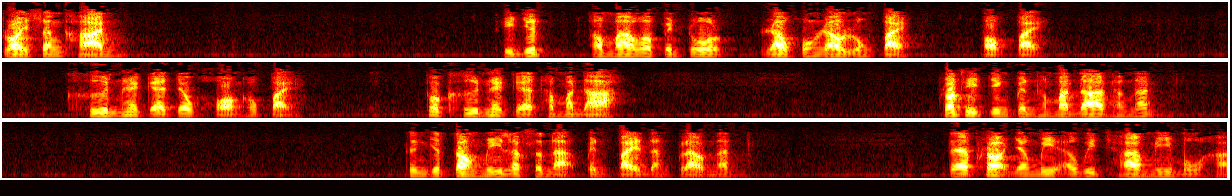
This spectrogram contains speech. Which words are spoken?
ปล่อยสังขาร ที่ยึดเอามาว่าเป็นตัวเราของเราลงไปออกไป คืนให้แก่เจ้าของเข้าไป ก็คืนให้แก่ธรรมดา เพราะที่จริงเป็นธรรมดาทางนั้น ซึ่งจะต้องมีลักษณะเป็นไปดังกล่าวนั้น แต่เพราะยังมีอวิชชามีโมหะ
